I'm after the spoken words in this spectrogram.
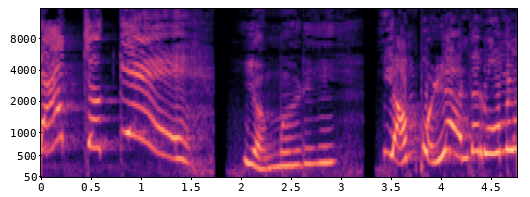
யா எம்மாடி? என் புள்ள அந்த ரூம்ல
